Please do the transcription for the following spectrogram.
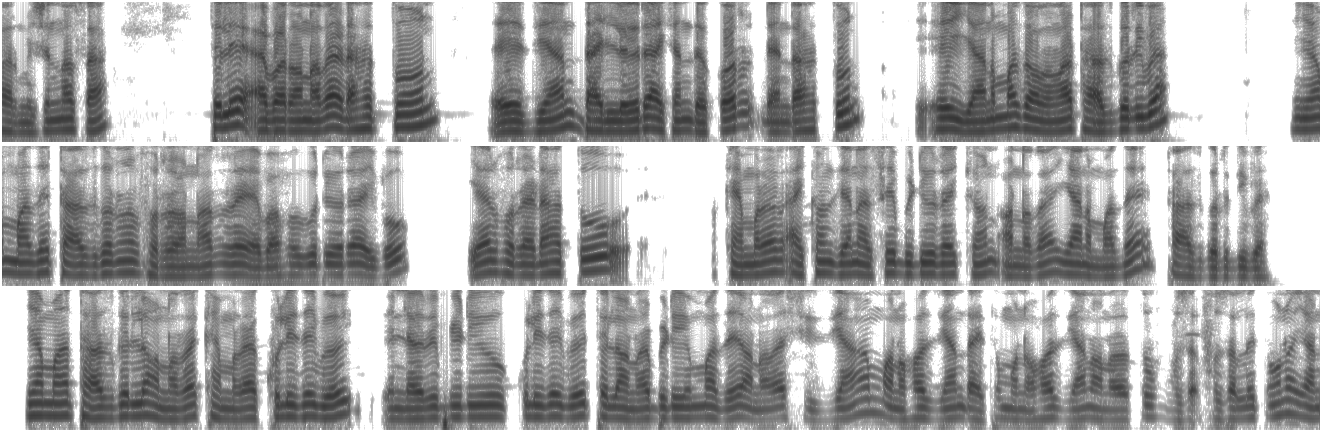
পারমিশন না সা তাহলে এবার ওনারা এটা হাতুন এই জিয়ান দাইল লইরা এখান দেখর ডেন্ডা হাতুন। এই ইয়ান মাঝে ওনারা টাচ করিবা। ইয়ার মাঝে টাচ করানোর পরে ওনার এবার ফগুরি ওরা আইব। ইয়ার পরে এটা হাতু ক্যামেরার আইকন যেন আছে ভিডিওর আইকন ওনারা ইয়ার মাঝে টাচ করে দিবে। ইয়া মা টাচ করলে ওনারা ক্যামেরা খুলি যাইবে এনলাগরি ভিডিও খুলি যাইবে তাহলে ওনার ভিডিওর মাঝে ওনারা জিয়ান মনে হয় জিয়ান দায়িত্ব মনে হয় জিয়ান ওনারা তো ফুসার লইতে মনে ইয়ান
